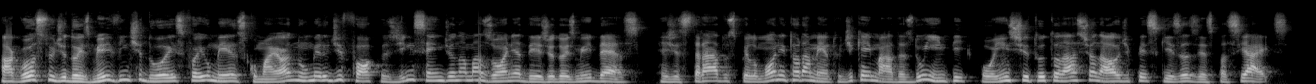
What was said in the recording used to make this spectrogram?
Agosto de 2022 foi o mês com maior número de focos de incêndio na Amazônia desde 2010, registrados pelo monitoramento de queimadas do INPE, o Instituto Nacional de Pesquisas Espaciais.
